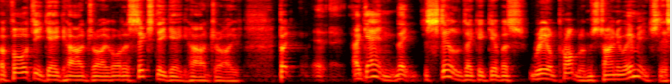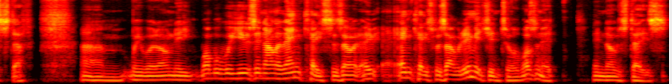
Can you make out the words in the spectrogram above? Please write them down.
a forty gig hard drive or a sixty gig hard drive. But uh, again, they still they could give us real problems trying to image this stuff. Um, we were only what were we using? Alan EnCase as our EnCase was our imaging tool, wasn't it? In those days.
